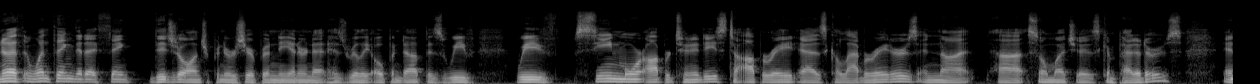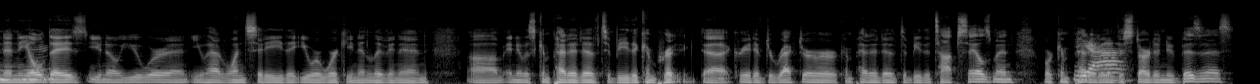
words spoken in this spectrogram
know, the one thing that I think digital entrepreneurship and the internet has really opened up is we've we've seen more opportunities to operate as collaborators and not uh, so much as competitors. And in the old days, you know, you were in, you had one city that you were working and living in, um, and it was competitive to be the compre- uh, creative director, or competitive to be the top salesman, or competitive Yeah. to start a new business.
